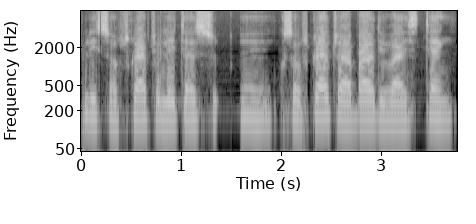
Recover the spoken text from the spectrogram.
Please subscribe to latest uh, subscribe to about device. Thanks.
